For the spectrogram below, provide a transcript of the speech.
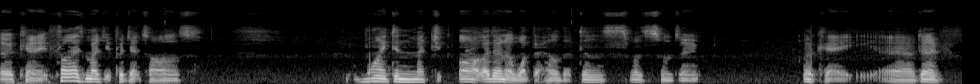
Okay, fires magic projectiles. Widen magic arc, I don't know what the hell that does. What does this one do? Okay, uh, I don't know if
